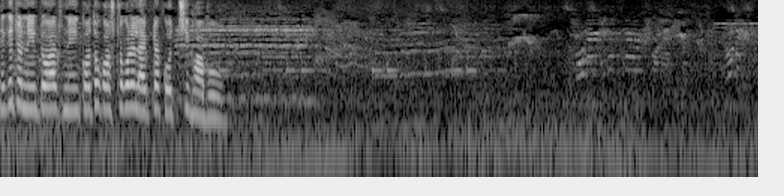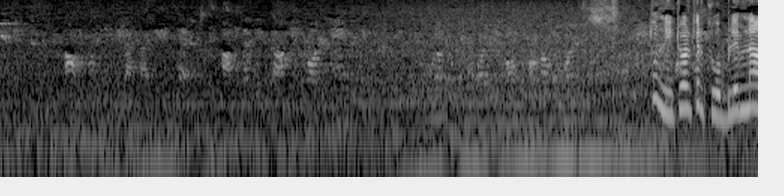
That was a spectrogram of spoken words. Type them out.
দেখেছ নেটওয়ার্ক নেই, কত কষ্ট করে লাইভটা করছি ভাবো। তো নেটওয়ার্কের প্রবলেম না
